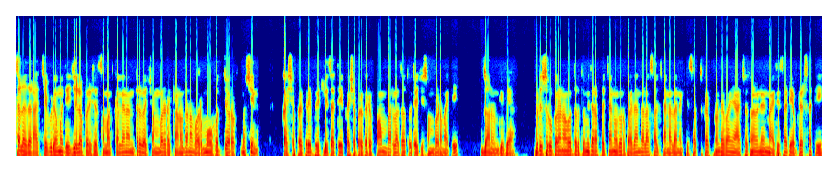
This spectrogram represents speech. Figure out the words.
चला तर आजच्या व्हिडिओमध्ये जिल्हा परिषद समाज कल्याण अंतर्गत शंभर टक्के अनुदानावर मोफत झेरॉक्स मशीन कशा प्रकारे भेटली जाते कशा प्रकारे फॉर्म भरला जातो त्याची संपूर्ण माहिती जाणून घेऊया. व्हिडिओ सुरू करणं तुम्ही जर आपल्या चॅनलवर पहिल्यांदा असाल चॅनलला नक्की सबस्क्राईब करून ठेवा. आणि अशाच नवीन नवीन माहितीसाठी अपडेटसाठी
